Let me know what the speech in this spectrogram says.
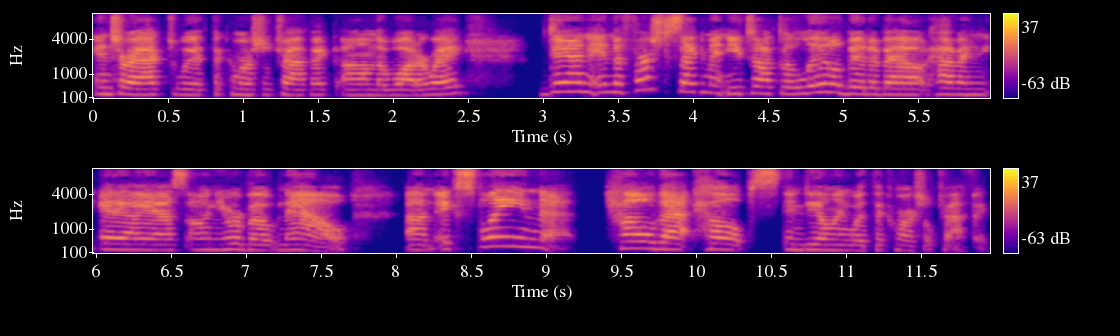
interact with the commercial traffic on the waterway. Dan, in the first segment, you talked a little bit about having AIS on your boat now. Um, explain how that helps in dealing with the commercial traffic.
